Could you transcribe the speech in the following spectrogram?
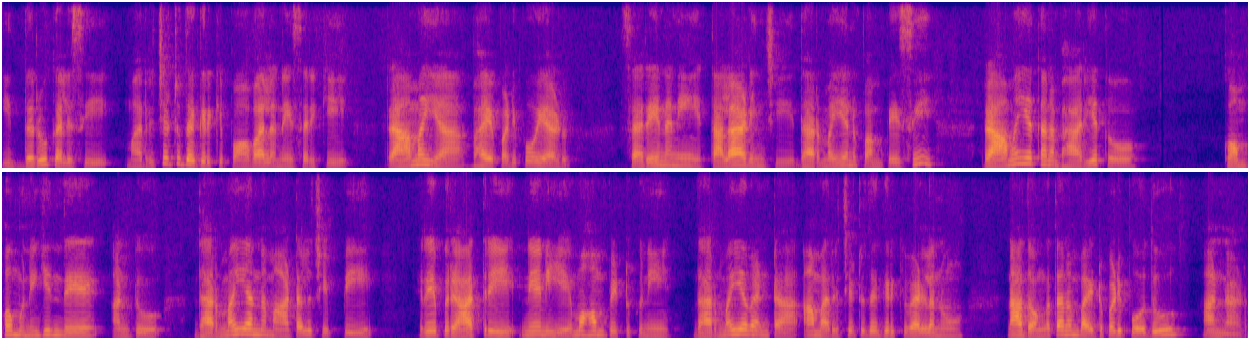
ఇద్దరూ కలిసి మర్రి చెట్టు దగ్గరికి పోవాలనేసరికి రామయ్య భయపడిపోయాడు. సరేనని తల ఆడించి ధర్మయ్యను పంపేసి రామయ్య తన భార్యతో కొంప మునిగిందే అంటూ ధర్మయ్య అన్న మాటలు చెప్పి రేపు రాత్రి నేను ఏ మొహం పెట్టుకుని ధర్మయ్య వెంట ఆ మర్రి చెట్టు దగ్గరికి వెళ్ళను? నా దొంగతనం బయటపడిపోదు? అన్నాడు.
